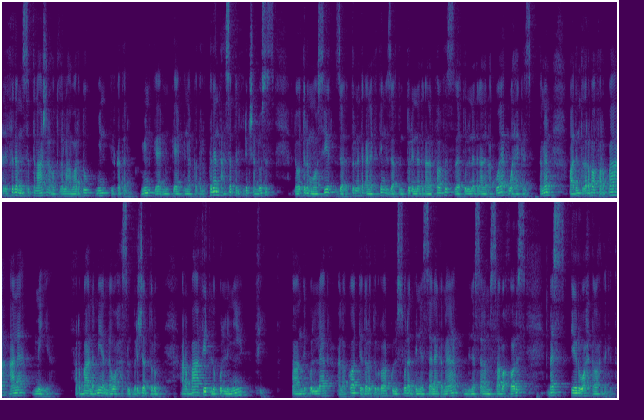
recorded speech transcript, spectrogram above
هتفرضها من 6 ل 10 أو تطلعها برضو من الكتالوج. من كام من كام؟ من الكتالوج. كده انت حسبت ال friction losses اللي هو طول المواسير زائد الطول الناتج عن ال fitting زائد الطول الناتج عن ال valves زائد الطول الناتج عن الاكواع وهكذا. تمام؟ وبعدين تضربها في 4 على 100 في 4 على 100 اللي هو حاصل pressure drop 4 feet لكل 100 feet طبعا دي كلها علاقات تقدروا تقروها بكل سهولة. الدنيا سهلة يا جماعة الدنيا سهلة مش صعبة خالص. بس اقروا واحدة واحدة كده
